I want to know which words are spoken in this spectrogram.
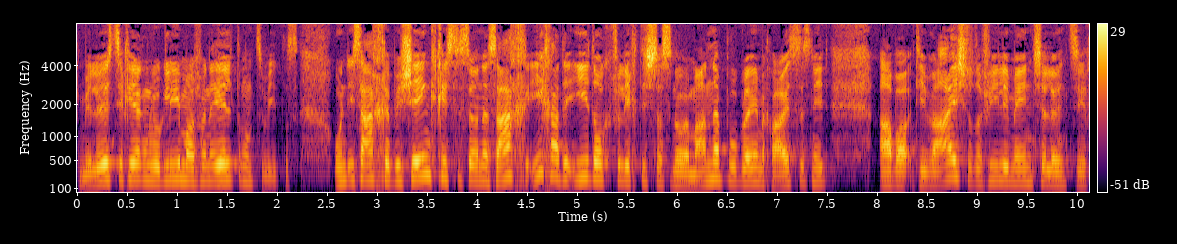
Man löst sich irgendwo gleich mal von Eltern und so weiter. Und in Sachen Beschenken ist es so eine Sache. Ich habe den Eindruck, vielleicht ist das nur ein Mannenproblem, ich weiß es nicht. Aber die meisten oder viele Menschen lassen sich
